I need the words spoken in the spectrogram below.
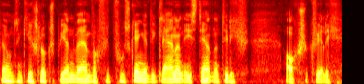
bei uns in Kirschlag sperren, weil einfach für Fußgänger die kleinen Äste natürlich auch schon gefährlich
